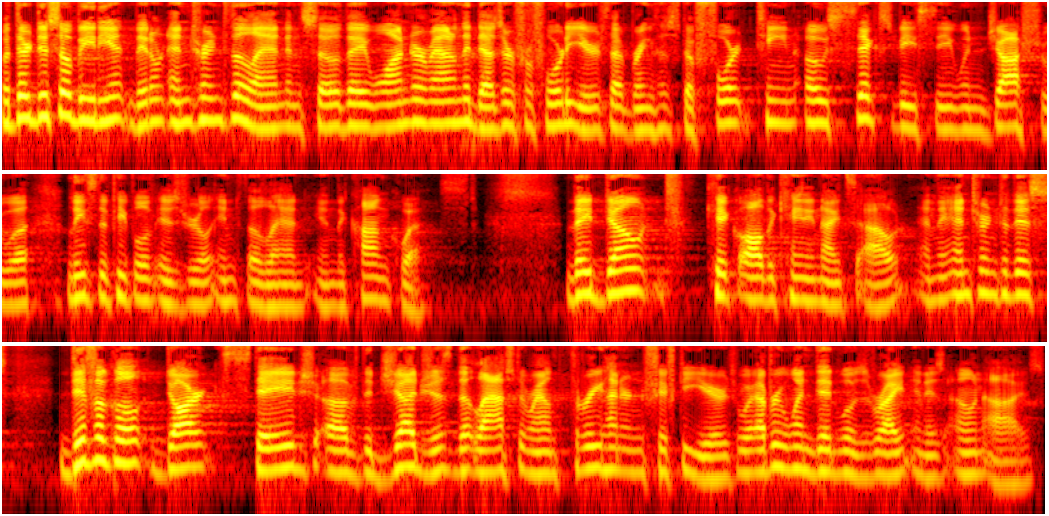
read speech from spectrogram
But they're disobedient. They don't enter into the land, and so they wander around in the desert for 40 years. That brings us to 1406 BC when Joshua leads the people of Israel into the land in the conquest. They don't kick all the Canaanites out, and they enter into this difficult, dark stage of the judges that last around 350 years, where everyone did what was right in his own eyes,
